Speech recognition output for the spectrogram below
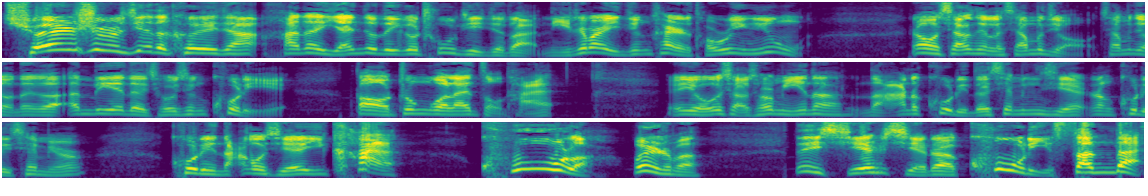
全世界的科学家还在研究的一个初级阶段，你这边已经开始投入应用了。让我想起了前不久，前不久那个 NBA 的球星库里到中国来走台，有个小球迷呢拿着库里的签名鞋让库里签名，库里拿过鞋一看哭了，为什么？那鞋写着库里三代，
